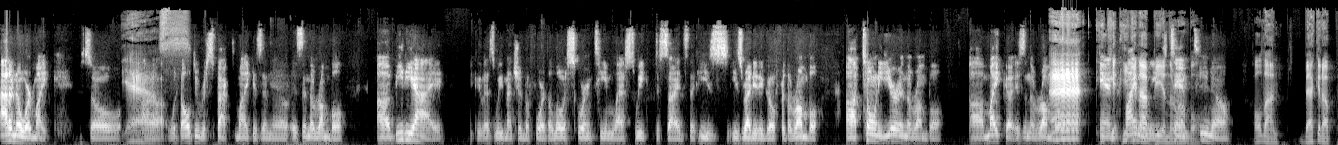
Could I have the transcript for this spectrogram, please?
I don't know where Mike. So, uh, with all due respect, Mike is in the is in the Rumble. Uh, BDI, because as we mentioned before, the lowest scoring team last week decides that he's he's ready to go for the Rumble. Uh, Tony, you're in the Rumble. Uh, Micah is in the Rumble, Ah, and ca- he finally cannot be in the Rumble. Santino. Hold on, back it up.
